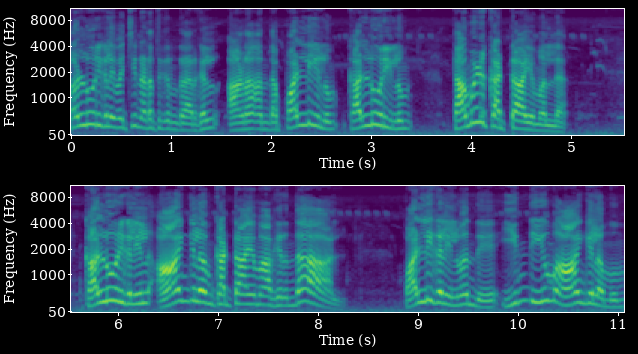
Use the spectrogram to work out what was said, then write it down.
கல்லூரிகளை வச்சு நடத்துகின்றார்கள். ஆனால் அந்த பள்ளியிலும் கல்லூரியிலும் தமிழ் கட்டாயம் அல்ல. கல்லூரிகளில் ஆங்கிலம் கட்டாயமாக இருந்தால் பள்ளிகளில் வந்து இந்தியும் ஆங்கிலமும்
